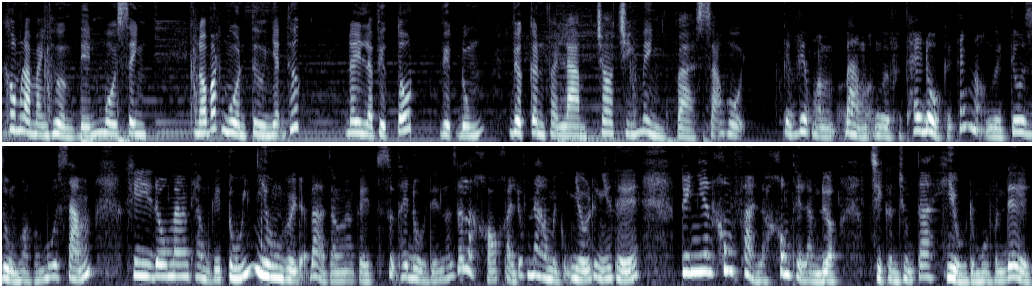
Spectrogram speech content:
không làm ảnh hưởng đến môi sinh. Nó bắt nguồn từ nhận thức, đây là việc tốt, việc đúng, việc cần phải làm cho chính mình và xã hội. Cái việc mà bảo mọi người phải thay đổi cái cách mọi người tiêu dùng hoặc là mua sắm khi đâu mang theo một cái túi nhiều người đã bảo rằng là cái sự thay đổi đấy nó rất là khó phải lúc nào mình cũng nhớ được như thế. Tuy nhiên không phải là không thể làm được chỉ cần chúng ta hiểu được một vấn đề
